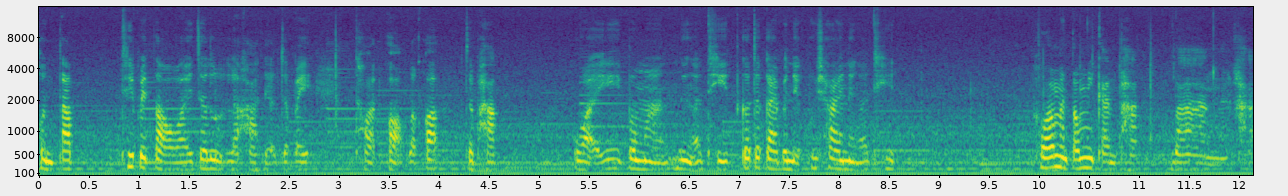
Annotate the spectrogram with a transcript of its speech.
ขนตับที่ไปต่อไว้จะหลุดแล้วค่ะ เดี๋ยวจะไปถอดออกแล้วก็จะพักไว้ประมาณหนึ่งอาทิตย์ ก็จะกลายเป็นเด็กผู้ชายหนึ่งอาทิตย์ เพราะว่ามันต้องมีการพักบ้างนะคะ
